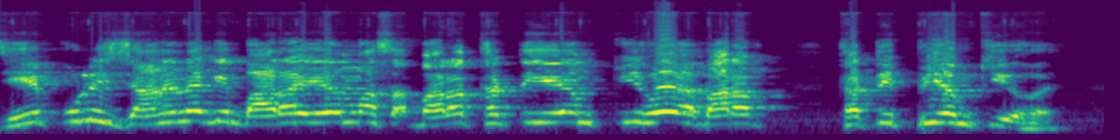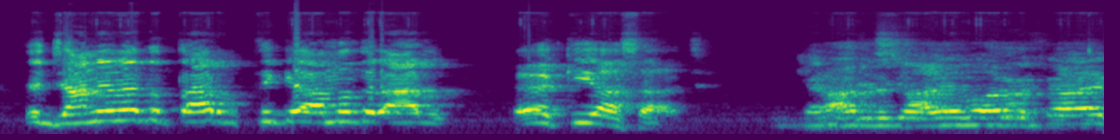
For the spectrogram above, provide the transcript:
যে পুলিশ জানে না কি বারো এম বারো থার্টি এম কি হয় বারো থার্টি পিএম কি হয় জানে না তো তার থেকে আমাদের আর কি আশা আছে? রাত সাড়ে বারোটায়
